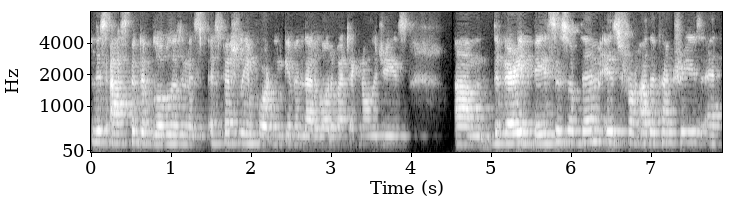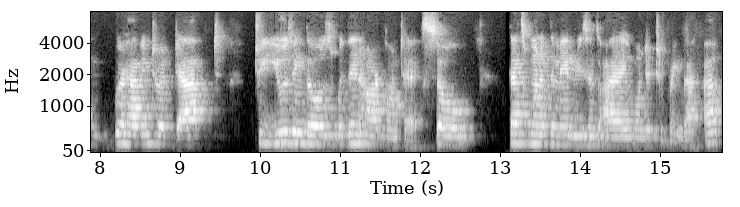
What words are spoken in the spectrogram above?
this aspect of globalism is especially important given that a lot of our technologies, um, the very basis of them is from other countries and we're having to adapt to using those within our context. So that's one of the main reasons I wanted to bring that up.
